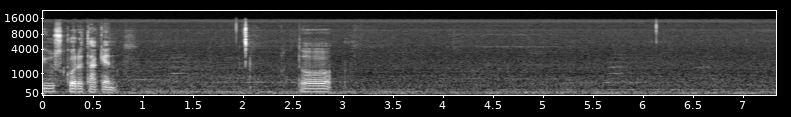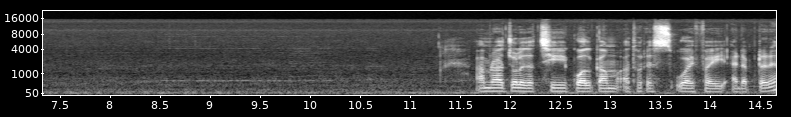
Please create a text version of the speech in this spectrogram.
ইউজ করে থাকেন। তো আমরা চলে যাচ্ছি কোয়ালকাম আথোরেস ওয়াইফাই অ্যাডাপ্টারে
